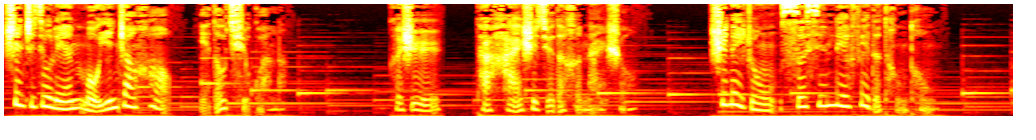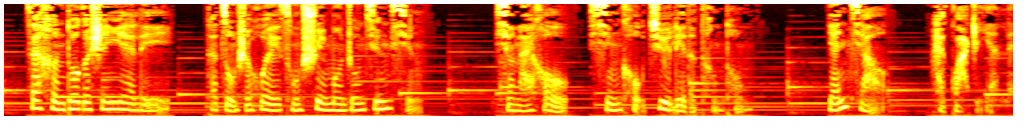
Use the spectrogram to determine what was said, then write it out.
甚至就连某音账号也都取关了。可是他还是觉得很难受，是那种撕心裂肺的疼痛，在很多个深夜里。他总是会从睡梦中惊醒，醒来后心口剧烈的疼痛，眼角还挂着眼泪。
